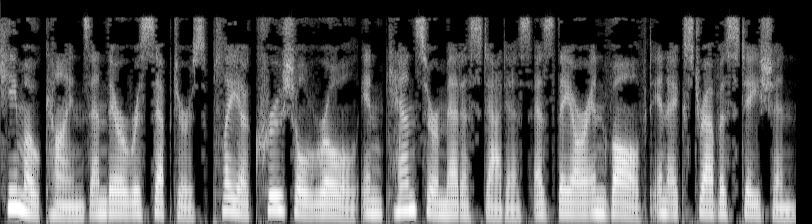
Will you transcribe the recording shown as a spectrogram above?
Chemokines and their receptors play a crucial role in cancer metastasis as they are involved in extravasation,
